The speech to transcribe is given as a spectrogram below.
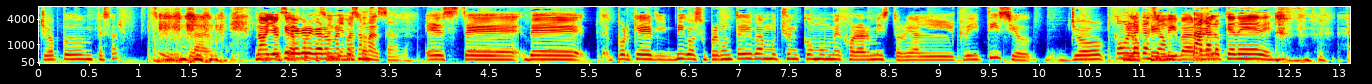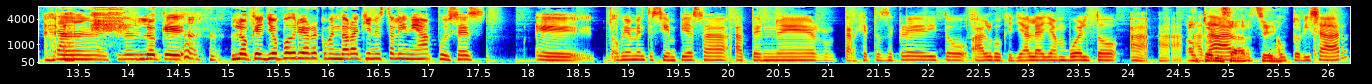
¿Yo puedo empezar? Sí, claro. No, yo quería agregar una cosa más. Este, de, porque digo, su pregunta iba mucho en cómo mejorar mi historial crediticio. Yo Como la que canción, le iba a paga lo que debes. Ah, ¿sí sabes? lo que lo que yo podría recomendar aquí en esta línea, pues es eh, obviamente si empieza a tener tarjetas de crédito, algo que ya le hayan vuelto a, a- a Autorizar, dar, sí. autorizar,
